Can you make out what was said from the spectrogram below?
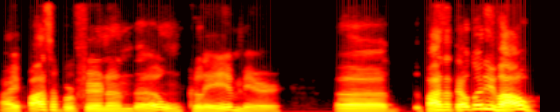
Aí passa por Fernandão, Klemer, ah, passa até o Dorival.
